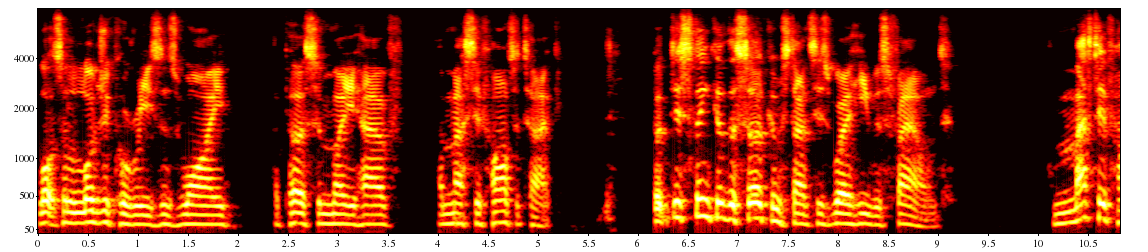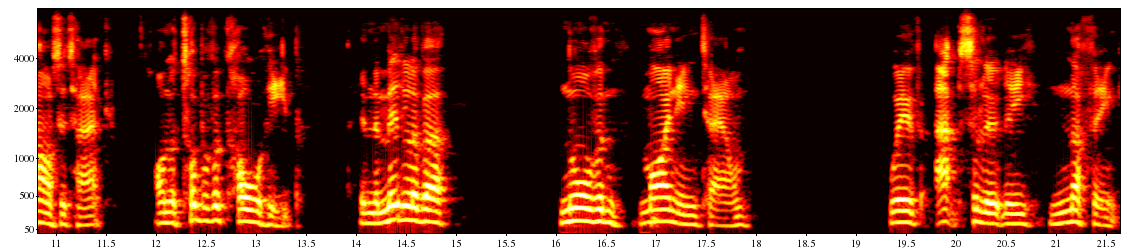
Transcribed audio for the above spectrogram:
lots of logical reasons why a person may have a massive heart attack. But just think of the circumstances where he was found. A massive heart attack on the top of a coal heap in the middle of a northern mining town with absolutely nothing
